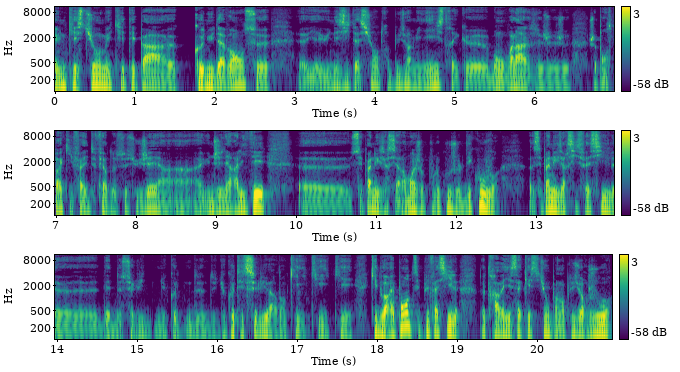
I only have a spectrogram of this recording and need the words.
une question, mais qui n'était pas euh, connue d'avance, euh, il y a eu une hésitation entre plusieurs ministres et que bon, voilà, je je, je pense pas qu'il faille faire de ce sujet un- un- une généralité. Euh, c'est pas un exercice. Alors moi, pour le coup, je le découvre. C'est pas un exercice facile euh, d'être de celui du, côté de celui pardon, qui qui qui, doit répondre. C'est plus facile de travailler sa question pendant plusieurs jours,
